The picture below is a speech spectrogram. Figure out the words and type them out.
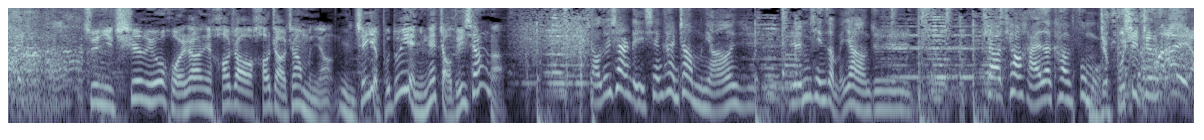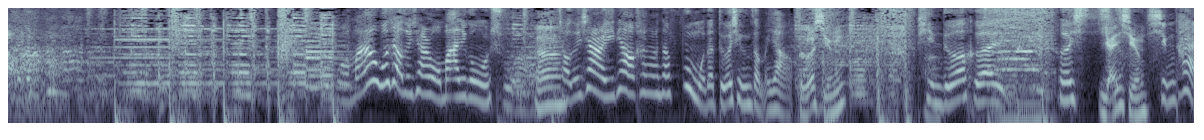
就你吃驴肉火烧，你好找好找丈母娘，你这也不对呀，你应该找对象啊。找对象得先看丈母娘人品怎么样，就是挑挑孩子看父母这。不是真爱呀、我我找对象，我妈就跟我说，嗯找对象一定要看看他父母的德行怎么样，德行、品德和和言行、形态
